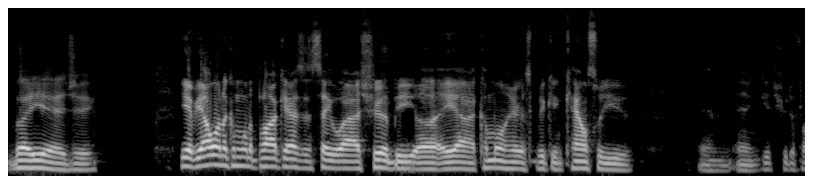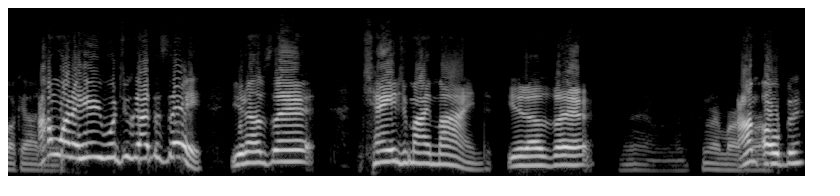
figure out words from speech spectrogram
But yeah, G. Yeah, if y'all want to come on the podcast and say why I should be uh, AI, come on here so we can counsel you and and get you the fuck out. I want to hear what you got to say. You know what I'm saying? Change my mind. You know what I'm saying? I'm open.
